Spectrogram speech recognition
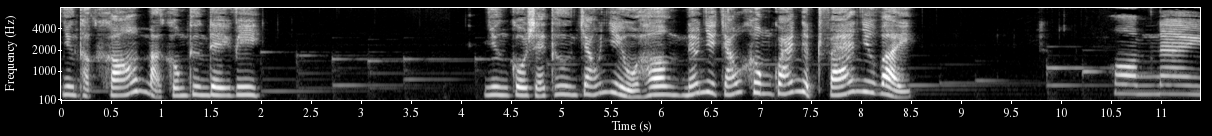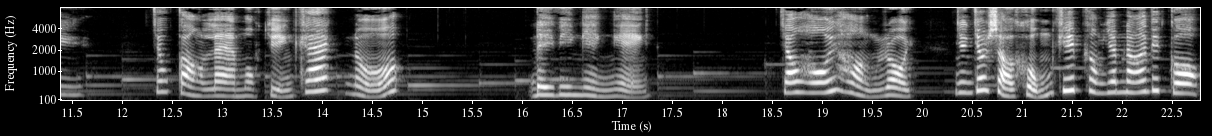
nhưng thật khó mà không thương Davy. Nhưng cô sẽ thương cháu nhiều hơn nếu như cháu không quá nghịch phá như vậy. Hôm nay, cháu còn làm một chuyện khác nữa. Davy ngàn ngạn. Cháu hối hận rồi, nhưng cháu sợ khủng khiếp không dám nói với cô.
